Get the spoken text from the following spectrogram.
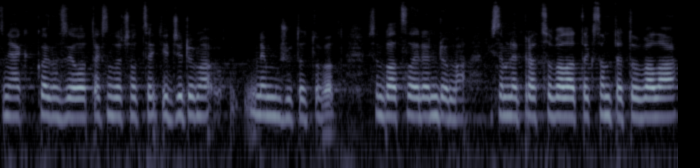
to nějak klenzilo, tak jsem začala cítit, že doma nemůžu tetovat. Jsem byla celý den doma. Když jsem nepracovala, tak jsem tetovala,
